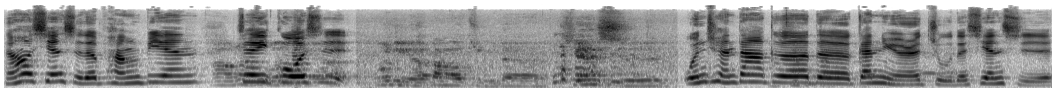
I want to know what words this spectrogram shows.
然后鲜食的旁边这一锅是我女儿帮我煮的鲜食。文泉大哥的干女儿煮的鲜食，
